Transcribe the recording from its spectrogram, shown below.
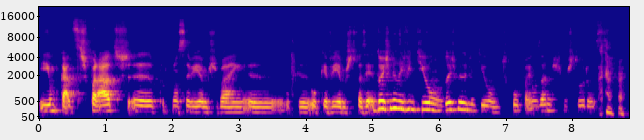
e um bocado desesperados eh, porque não sabíamos bem eh, o, que, o que havíamos de fazer. 2021, 2021, desculpem, os anos misturam-se.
